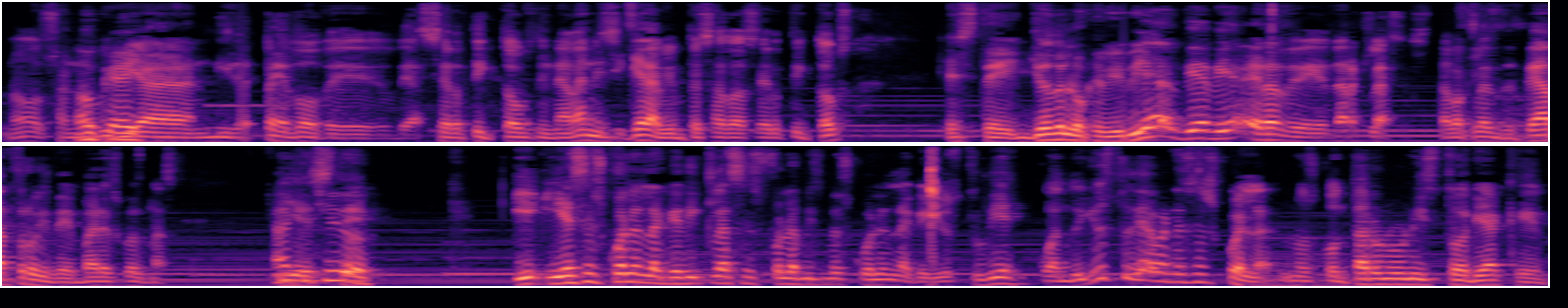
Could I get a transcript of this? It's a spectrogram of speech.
¿no? O sea, no Ok. vivía ni de pedo de, de hacer TikToks ni nada, ni siquiera había empezado a hacer TikToks. Este, yo de lo que vivía día a día era de dar clases. Daba clases de teatro y de varias cosas más. Ah, y, qué este, chido. y, y esa escuela en la que di clases fue la misma escuela en la que yo estudié. Cuando yo estudiaba en esa escuela, nos contaron una historia que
